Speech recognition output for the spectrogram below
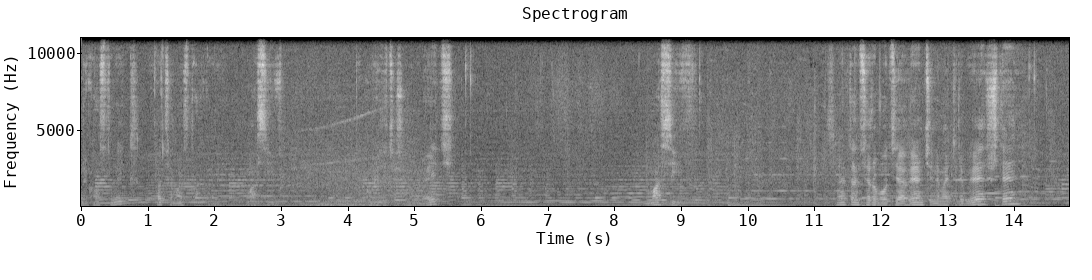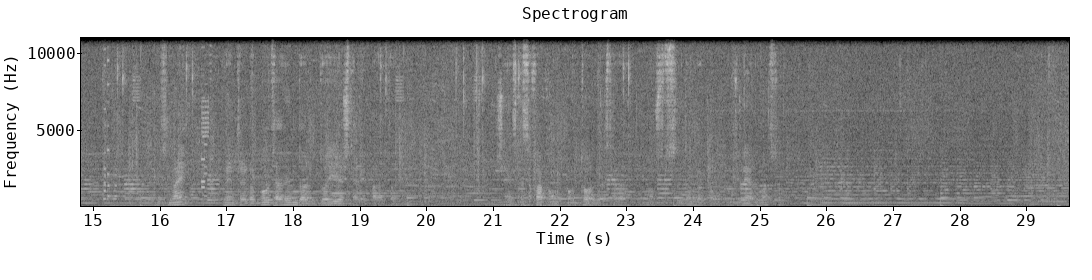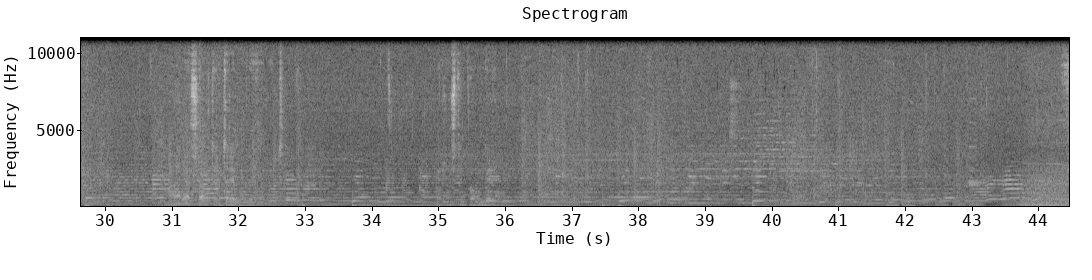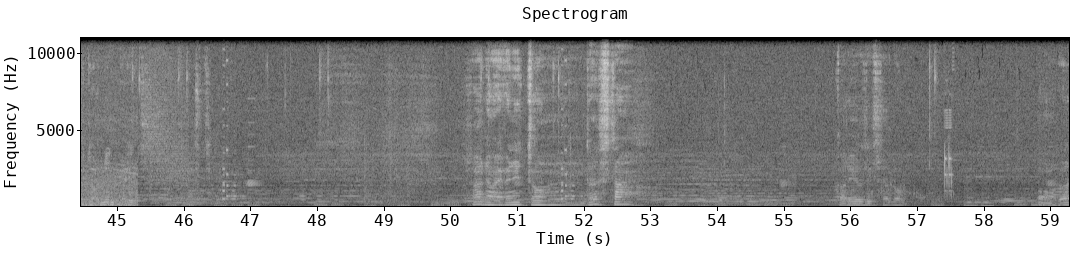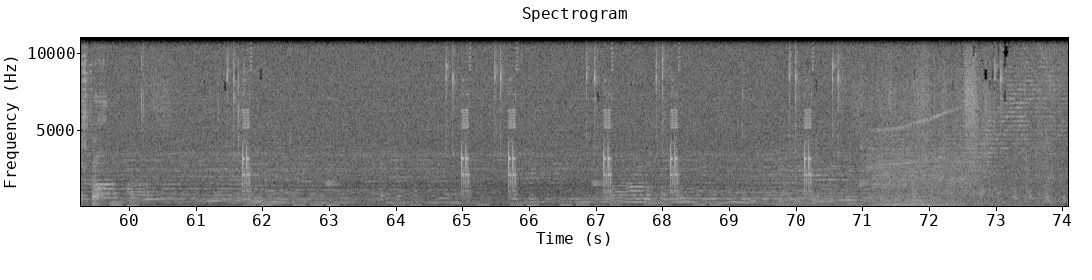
neconstruit, facem asta, masiv. Cum îi zice și numele aici. Masiv. Să ne uităm ce roboții avem, ce ne mai trebuiește. Deci noi, dintre roboți, avem doar doi ăștia reparatori. Și am zis că să facă un portor de asta, dar nu știu ce se întâmplă cu inginerul nostru. Are așa alte treburi de făcut. Deci nu știm pe unde e. Și ne-a mai venit un de ăsta care eu zic să luăm. Unul de ăsta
